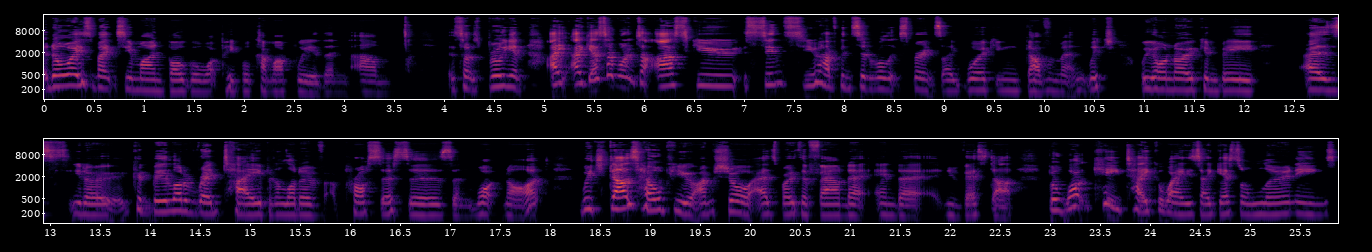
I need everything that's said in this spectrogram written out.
it always makes your mind boggle what people come up with, and um, so it's brilliant. I, I guess I wanted to ask you, since you have considerable experience like working government, which we all know can be as you know, could be a lot of red tape and a lot of processes and whatnot which does help you, I'm sure, as both a founder and an investor. But what key takeaways, I guess, or learnings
